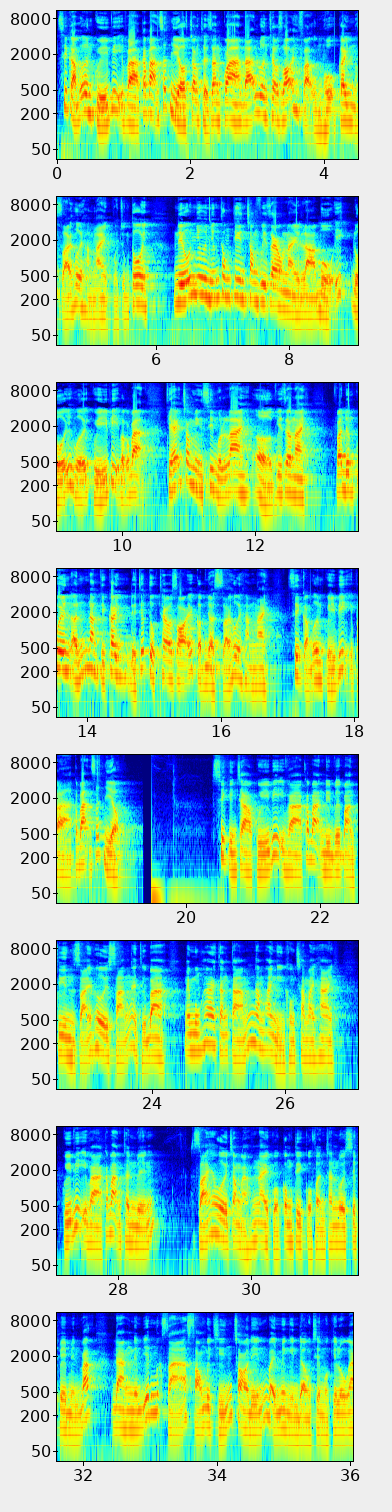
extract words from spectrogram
Xin cảm ơn quý vị và các bạn rất nhiều trong thời gian qua đã luôn theo dõi và ủng hộ kênh Giá hơi hàng ngày của chúng tôi. Nếu như những thông tin trong video này là bổ ích đối với quý vị và các bạn thì hãy cho mình xin một like ở video này. Và đừng quên ấn đăng ký kênh để tiếp tục theo dõi cập nhật giá hơi hàng ngày. Xin cảm ơn quý vị và các bạn rất nhiều. Xin kính chào quý vị và các bạn đến với bản tin giá hơi sáng ngày thứ ba, ngày mùng 2 tháng 8 năm 2022. Quý vị và các bạn thân mến, Giá heo hơi trong ngày hôm nay của công ty cổ phần chăn nuôi CP miền Bắc đang niêm yết mức giá 69 cho đến 70.000 đồng trên 1 kg,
